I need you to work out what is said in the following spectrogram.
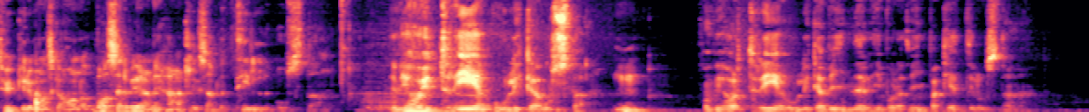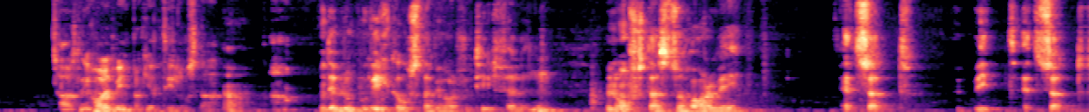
tycker du man ska ha något, vad serverar ni här till exempel till osten? Vi har ju tre olika ostar. Mm. Och vi har tre olika viner i vårt vinpaket till ostarna. Alltså, ni har ett vinpaket till ostarna? Ja. Ja. Och det beror på vilka ostar vi har för tillfället. Mm. Men oftast så har vi ett sött vitt, ett sött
